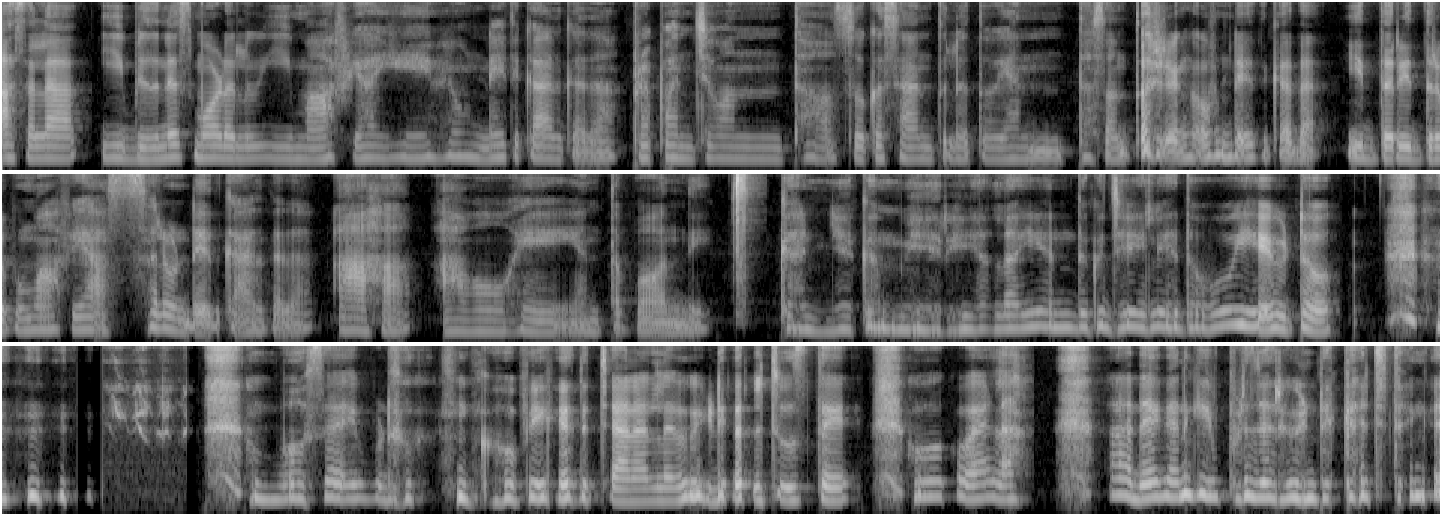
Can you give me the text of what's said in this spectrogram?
అసలు ఈ బిజినెస్ మోడల్ ఈ మాఫియా ఏమీ ఉండేది కాదు కదా. ప్రపంచం అంతా సుఖశాంతులతో ఎంత సంతోషంగా ఉండేది కదా. ఇద్దరిద్దరపు మాఫియా అస్సలు ఉండేది కాదు కదా. ఆహా ఆ ఓహే ఎంత బాగుంది. కన్యక మేరీ అలా ఎందుకు చేయలేదో ఏమిటో? బహుశా ఇప్పుడు గోపి గారి ఛానల్లో వీడియోలు చూస్తే ఒకవేళ అదే కనుక ఇప్పుడు జరుగుంటే ఖచ్చితంగా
